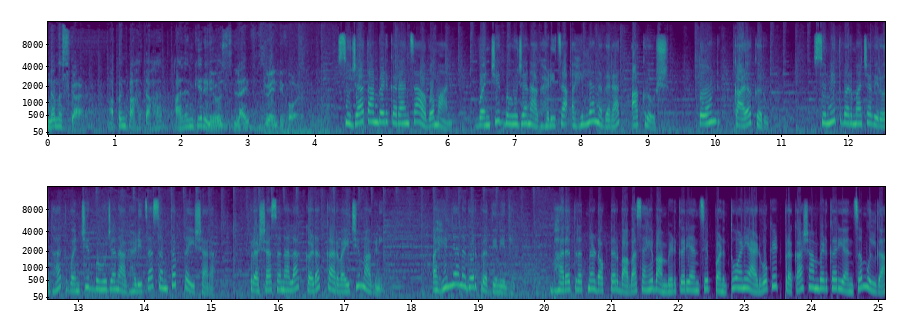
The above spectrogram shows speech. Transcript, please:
नमस्कार. आपण पाहत आहात Alamgir news live twenty four. Sujat आंबेडकरांचा अवमान वंचित बहुजन आघाडीचा अहिल्यानगरात आक्रोश तोंड काळं करू. सुमित वर्माच्या विरोधात वंचित बहुजन आघाडीचा संतप्त इशारा प्रशासनाला कडक कारवाईची मागणी. अहिल्यानगर प्रतिनिधी भारतरत्न डॉक्टर बाबासाहेब आंबेडकर यांचे पणतू आणि ॲडव्होकेट प्रकाश आंबेडकर यांचं मुलगा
